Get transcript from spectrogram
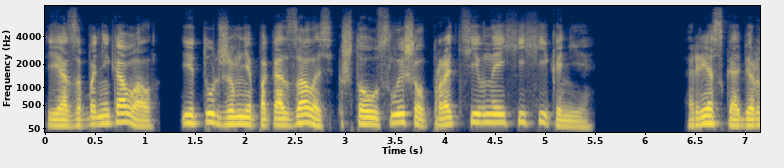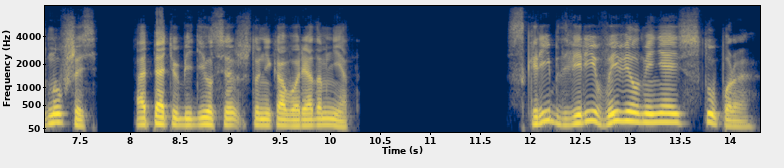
Я запаниковал, и тут же мне показалось, что услышал противное хихиканье. Резко обернувшись, опять убедился, что никого рядом нет. Скрип двери вывел меня из ступора.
